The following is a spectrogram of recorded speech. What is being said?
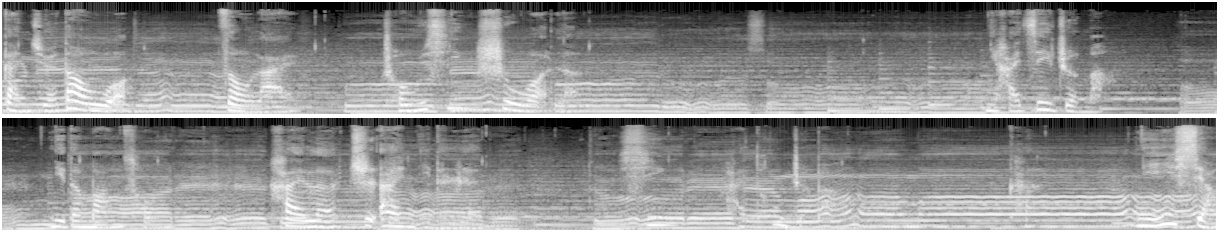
感觉到我走来，重新是我了。你还记着吗？你的盲从害了挚爱你的人。心还痛着吧？你一想，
